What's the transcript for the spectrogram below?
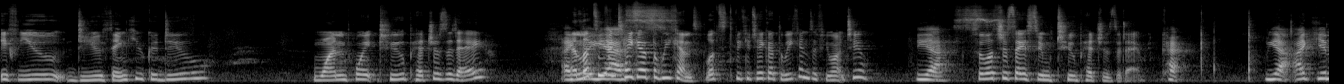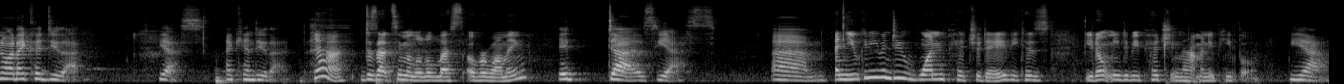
if you, do you think you could do 1.2 pitches a day? I And let's even yes. take out the weekends. Let's, we could take out the weekends if you want to. Yes. So let's just say assume two pitches a day. Okay. Yeah, I. You know what? I could do that. Yes, I can do that. Yeah. Does that seem a little less overwhelming? It does. Yes. Um. And you can even do one pitch a day because you don't need to be pitching that many people. Yeah.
